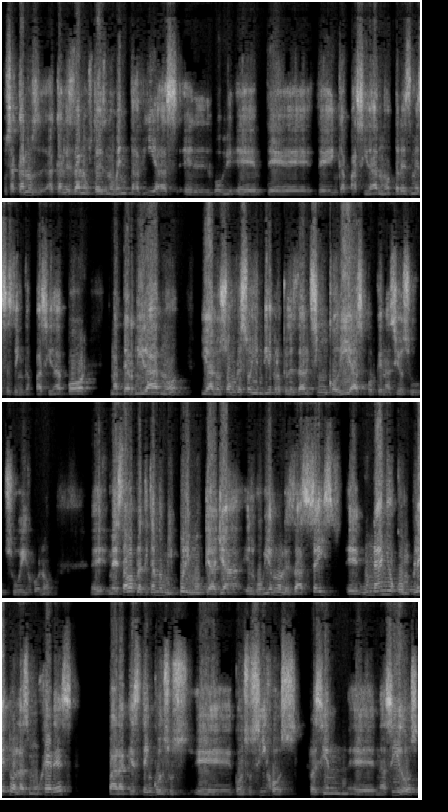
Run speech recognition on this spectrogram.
pues acá, nos, acá les dan a ustedes 90 días el, eh, de, de, incapacidad, ¿no? Tres meses de incapacidad por maternidad, ¿no? Y a los hombres hoy en día creo que les dan cinco días porque nació su, su hijo, ¿no? Eh, me estaba platicando mi primo que allá el gobierno les da seis, eh, un año completo a las mujeres para que estén con sus, con sus hijos recién nacidos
